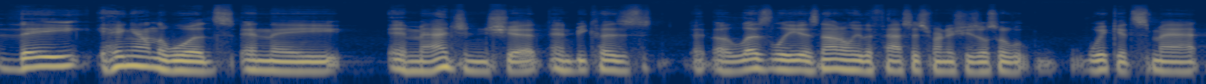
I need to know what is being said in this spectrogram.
they hang out in the woods and they imagine shit. And because uh, Leslie is not only the fastest runner, she's also wicked smart.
